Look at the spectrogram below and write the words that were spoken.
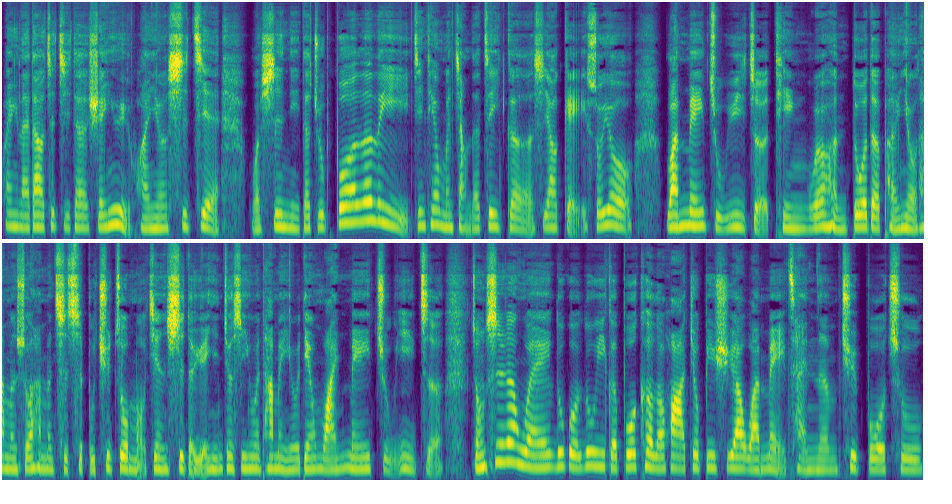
欢迎来到这集的学英语环游世界，我是你的主播 Lily。今天我们讲的这个是要给所有完美主义者听。我有很多的朋友，他们说他们迟迟不去做某件事的原因，就是因为他们有点完美主义者，总是认为如果录一个播客的话，就必须要完美才能去播出。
